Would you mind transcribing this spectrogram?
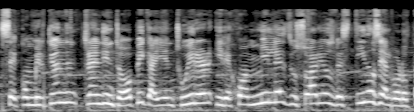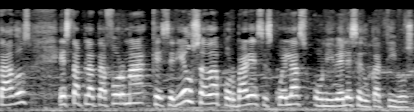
se convirtió en trending topic ahí en Twitter y dejó a miles de usuarios vestidos y alborotados esta plataforma que sería usada por varias escuelas o niveles educativos.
